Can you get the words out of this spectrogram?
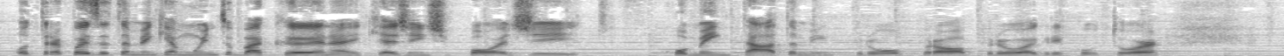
Outra coisa também que é muito bacana e que a gente pode comentar também pro próprio agricultor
